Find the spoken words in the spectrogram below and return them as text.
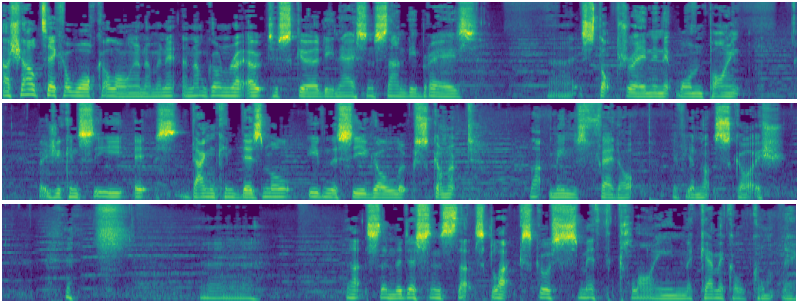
I shall take a walk along in a minute and I'm going right out to Scurdie Ness and Sandy Braes. Uh, it stops raining at one point, but as you can see, it's dank and dismal. Even the seagull looks scunnered. That means fed up if you're not Scottish. uh, that's in the distance, that's GlaxoSmithKline, the chemical company.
